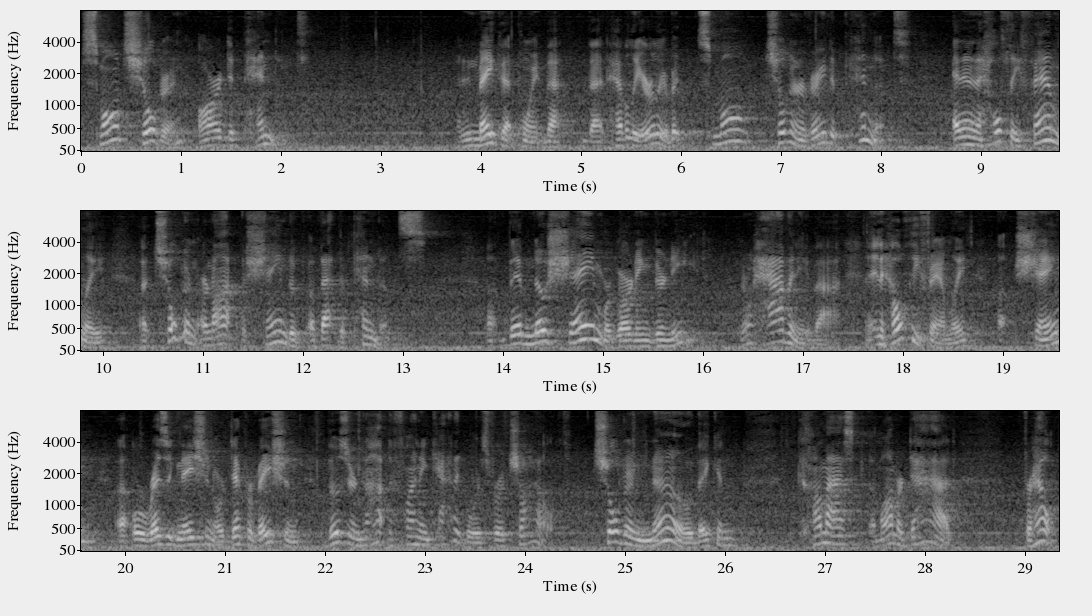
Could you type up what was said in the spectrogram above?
Small children are dependent. I didn't make that point that, that heavily earlier, but small children are very dependent. And in a healthy family, uh, children are not ashamed of, of that dependence. Uh, they have no shame regarding their need. They don't have any of that. In a healthy family, uh, shame uh, or resignation or deprivation, those are not defining categories for a child. Children know they can come ask a mom or dad for help,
